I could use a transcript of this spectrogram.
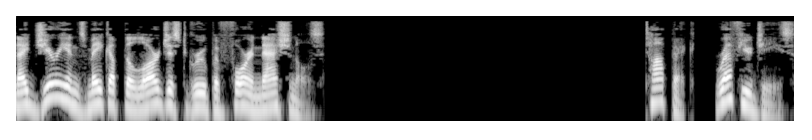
Nigerians make up the largest group of foreign nationals. Refugees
